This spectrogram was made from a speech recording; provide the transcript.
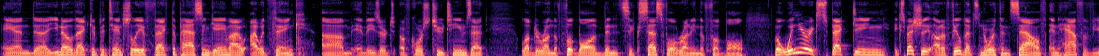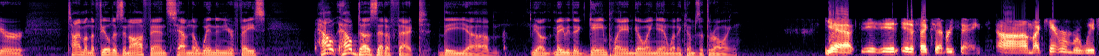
And, uh, you know, that could potentially affect the passing game, I, I would think. Um, and these are, of course, two teams that love to run the football, have been successful at running the football. But when you're expecting, especially on a field that's north and south, and half of your time on the field is an offense, having the wind in your face, how, how does that affect the, um, you know, maybe the game plan going in when it comes to throwing? Yeah, it, it, affects everything. Um, I can't remember which.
